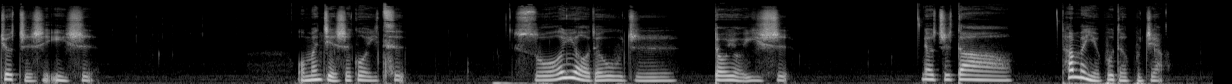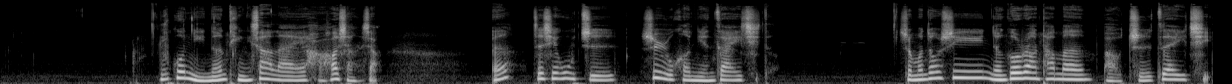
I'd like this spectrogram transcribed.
就只是意识。我们解释过一次，所有的物质都有意识。要知道，他们也不得不这样。如果你能停下来，好好想想，嗯？这些物质是如何粘在一起的？什么东西能够让它们保持在一起？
